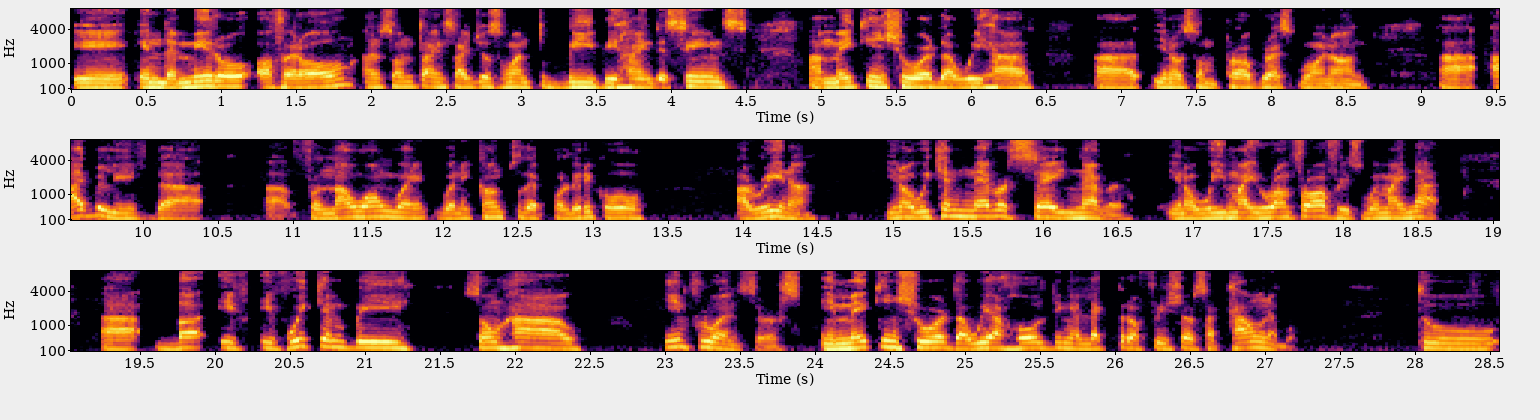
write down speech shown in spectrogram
in, the middle of it all. And sometimes I just want to be behind the scenes and making sure that we have, uh, you know, some progress going on. Uh, I believe that uh, from now on, when, when it comes to the political arena, you know, we can never say never. You know, we might run for office, we might not. Uh, but if, if we can be somehow influencers in making sure that we are holding elected officials accountable to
